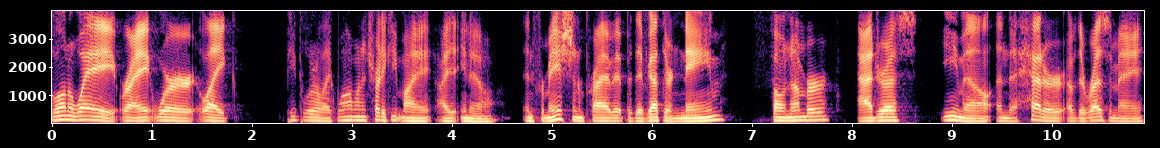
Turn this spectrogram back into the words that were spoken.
blown away, right? Where like people are like, "Well, I'm going to try to keep my, I, you know, information private," but they've got their name, phone number, address, email, and the header of the resume,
